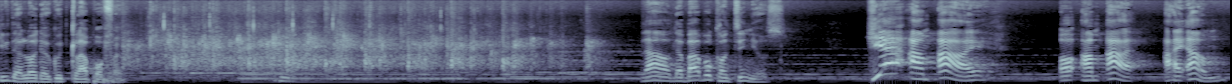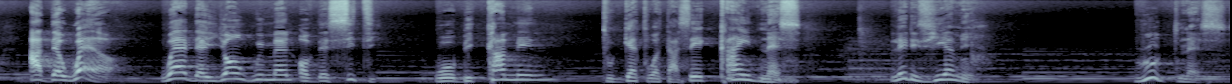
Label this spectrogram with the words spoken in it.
Give the Lord a good clap of him. now the Bible continues. Here am I, or am I, I am at the well where the young women of the city will be coming to get water. Say kindness. Ladies, hear me. Rudeness,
